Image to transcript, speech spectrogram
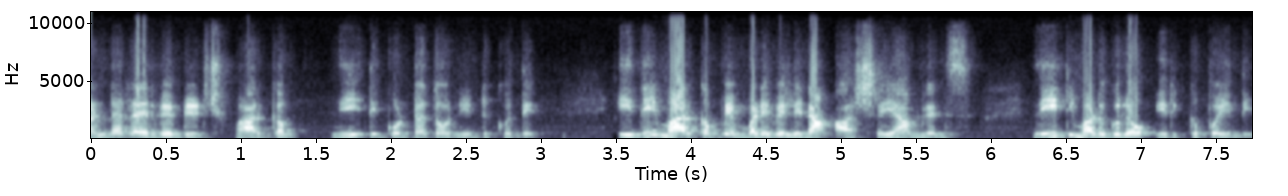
అండర్ రైల్వే బ్రిడ్జ్ మార్గం నీటి గుంటతో నిండుకుంది. ఇదే మార్గం వెంబడి వెళ్ళిన ఆశ్రయ అంబులెన్స్ నీటి మడుగులో ఇరుక్కుపోయింది.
